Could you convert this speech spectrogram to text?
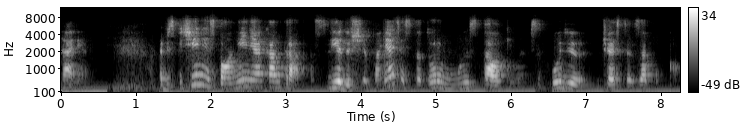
Далее. Обеспечение исполнения контракта. Следующее понятие, с которым мы сталкиваемся в ходе участия в закупках.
